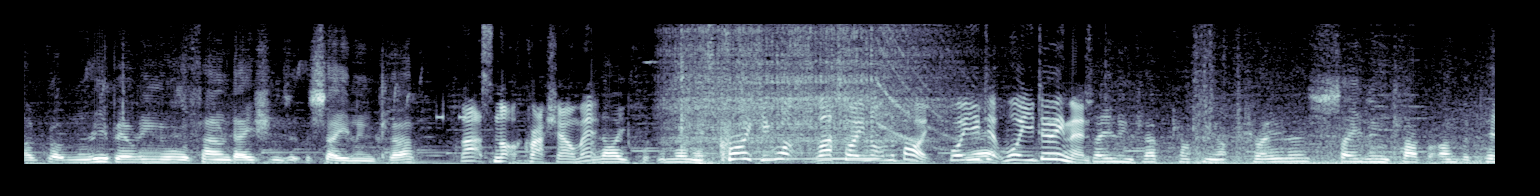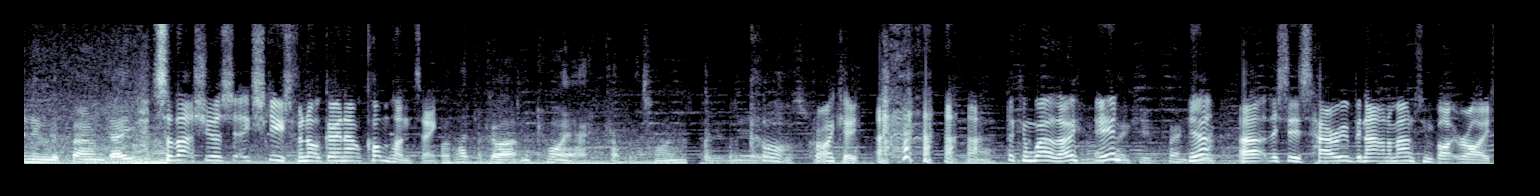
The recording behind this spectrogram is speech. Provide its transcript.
I've got rebuilding all the foundations at the sailing club. That's not a crash helmet. Life at the minute. Crikey, what? That's why you're not on the bike. What are you Yeah. do? What are you doing then? Sailing club cutting up trailers. Sailing club underpinning the foundation. So that's your excuse for not going out KOM hunting? I've had to go out in a kayak a couple of times. Oh, crikey. Looking well though, Ian. Thank you. Thank Yeah. you. Uh, this is Harry. Been out on a mountain bike ride.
